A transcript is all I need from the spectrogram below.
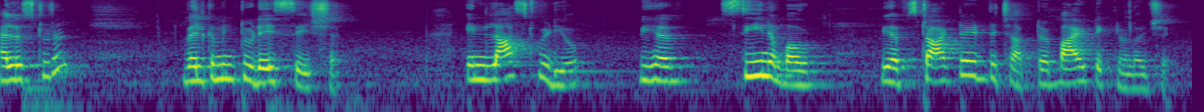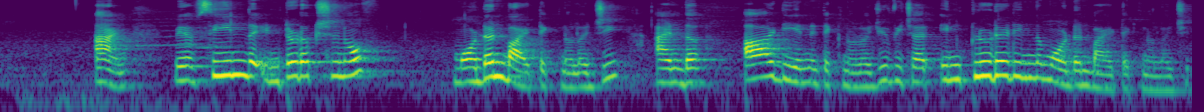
Hello student, welcome in today's session. In last video, we have seen about, we have started the chapter biotechnology and we have seen the introduction of modern biotechnology and the rDNA technology which are included in the modern biotechnology.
